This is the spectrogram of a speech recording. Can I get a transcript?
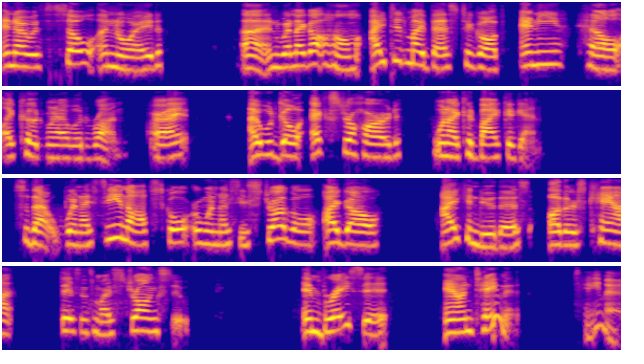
And I was so annoyed. Uh, and when I got home, I did my best to go up any hill I could when I would run. Alright? I would go extra hard when I could bike again. So that when I see an obstacle or when I see struggle, I go, I can do this, others can't. This is my strong suit. Embrace it and tame it. Tame it.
